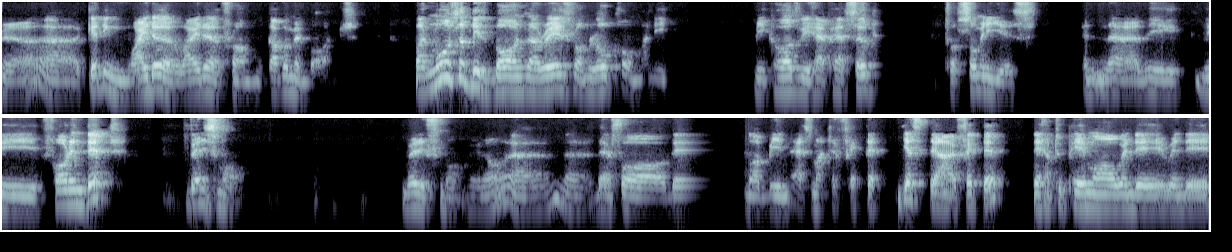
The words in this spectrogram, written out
uh, getting wider wider from government bonds. But most of these bonds are raised from local money because we have had surplus for so many years, and uh, the the foreign debt very small, very small. You know, uh, uh, therefore they have not been as much affected. Yes, they are affected, they have to pay more when they when they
